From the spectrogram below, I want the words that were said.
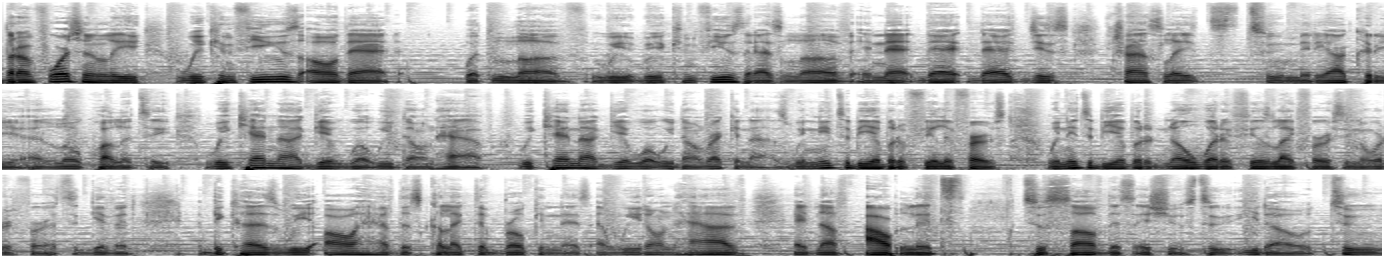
But unfortunately, we confuse all that with love. We, we confuse it as love, and that that that just translates to mediocrity and low quality. We cannot give what we don't have. We cannot give what we don't recognize. We need to be able to feel it first. We need to be able to know what it feels like first in order for us to give it, because we all have this collective brokenness, and we don't have enough outlets to solve these issues. To you know to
